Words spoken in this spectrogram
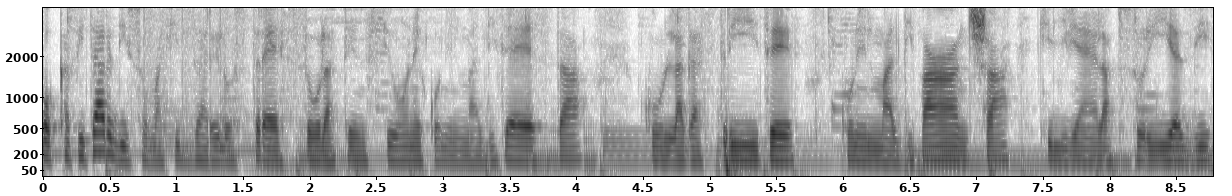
può capitare di somatizzare lo stress o la tensione con il mal di testa, con la gastrite, con il mal di pancia, che gli viene la psoriasi.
